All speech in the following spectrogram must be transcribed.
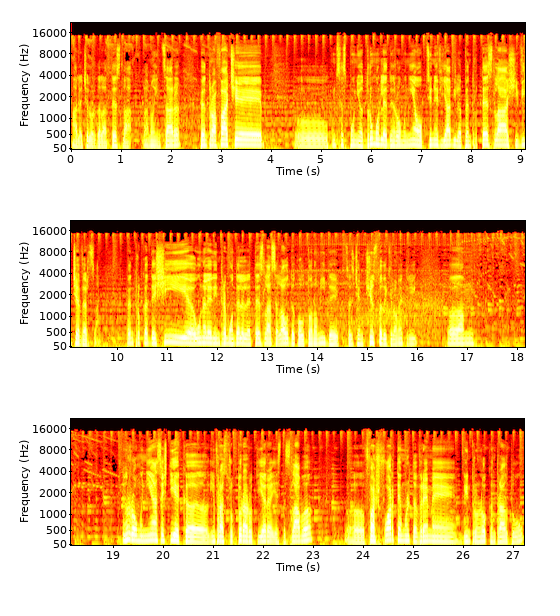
ale celor de la Tesla la noi în țară pentru a face, uh, cum să spun eu, drumurile din România o opțiune viabilă pentru Tesla și viceversa. Pentru că deși uh, unele dintre modelele Tesla se laudă cu autonomii de, să zicem, 500 de kilometri, um, în România se știe că infrastructura rutieră este slabă, uh, faci foarte multă vreme dintr-un loc într-altul,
